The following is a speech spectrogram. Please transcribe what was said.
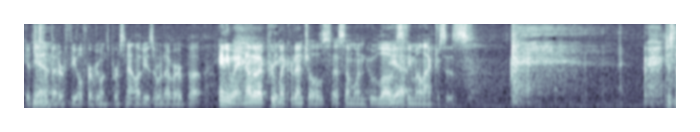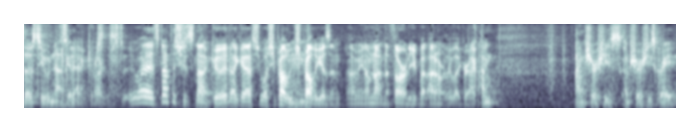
get just Yeah. a better feel for everyone's personalities or whatever. But anyway, now that I've proved my credentials as someone who loves Yeah. female actresses, Just those two not good actresses. Well, it's not that she's not good. I guess. Well, she probably she probably isn't. I mean, I'm not an authority, but I don't really like her acting. I'm, I'm sure she's. I'm sure she's great.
